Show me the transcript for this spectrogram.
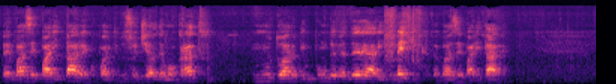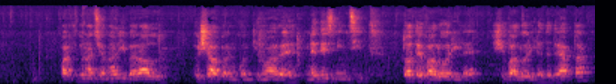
pe baze paritare cu Partidul Social Democrat, nu doar din punct de vedere aritmetic, pe baze paritare. Partidul Național Liberal își apără în continuare nedezmințit toate valorile și valorile de dreapta.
